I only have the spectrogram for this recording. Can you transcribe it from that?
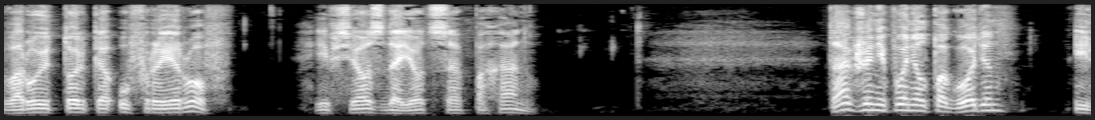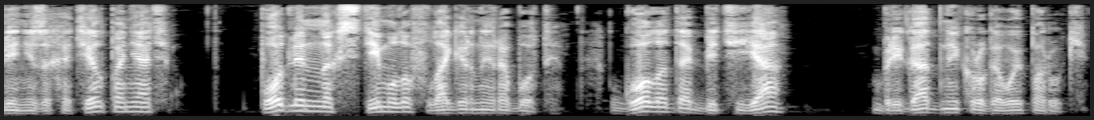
воруют только у фраеров, и все сдается пахану. Также не понял Погодин, или не захотел понять, подлинных стимулов лагерной работы, голода, битья, бригадной круговой поруки.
